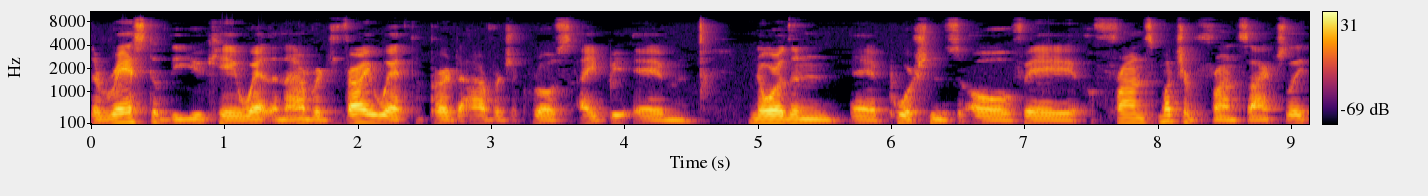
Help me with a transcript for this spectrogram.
the rest of the UK, wet than average, very wet compared to average across um, northern uh, portions of uh, France, much of France actually.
